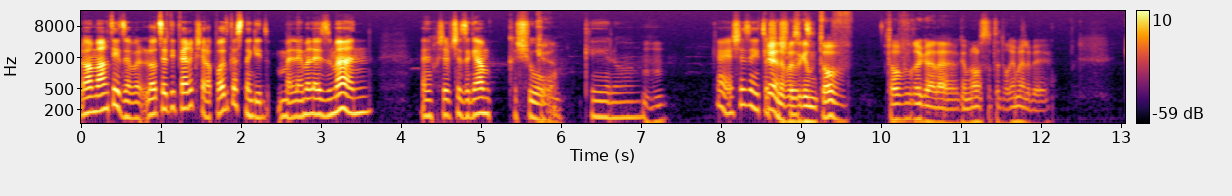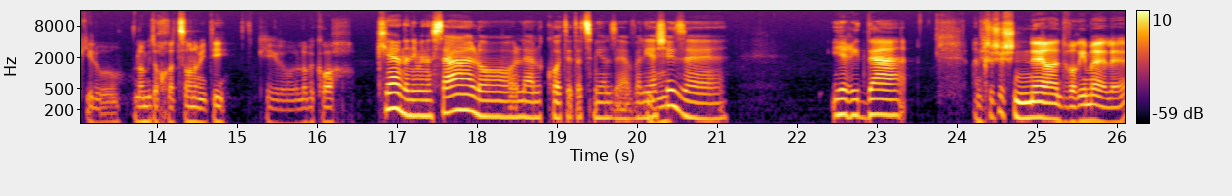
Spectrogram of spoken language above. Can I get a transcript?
לא אמרתי את זה, אבל לא הוצאתי פרק של הפודקאסט, נגיד, מלא מלא זמן, ואני חושבת שזה גם קשור. כן. כאילו, מהמם. כן, יש איזו התאוששות. כן, אבל זה גם טוב, טוב רגע ל- גם לא לעשות את הדברים האלה ב... כאילו, לא מתוך רצון אמיתי, כאילו, לא בכוח. כן, אני מנסה לא להלקות את עצמי על זה, אבל יש מהמם. איזו ירידה... אני חושב ששני הדברים האלה,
